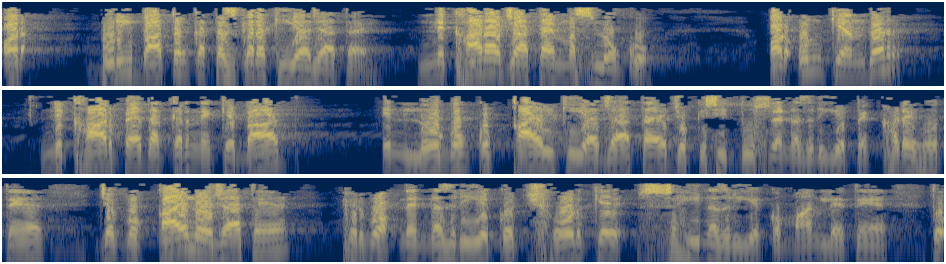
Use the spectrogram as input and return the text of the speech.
اور بری باتوں کا تذکرہ کیا جاتا ہے، نکھارا جاتا ہے مسلوں کو، اور ان کے اندر نکھار پیدا کرنے کے بعد ان لوگوں کو قائل کیا جاتا ہے جو کسی دوسرے نظریے پہ کھڑے ہوتے ہیں۔ جب وہ قائل ہو جاتے ہیں پھر وہ اپنے نظریے کو چھوڑ کے صحیح نظریے کو مان لیتے ہیں۔ تو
